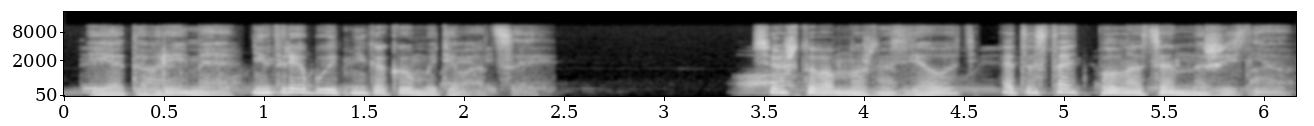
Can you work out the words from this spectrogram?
И это время не требует никакой мотивации. Все, что вам нужно сделать, — это стать полноценной жизнью.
